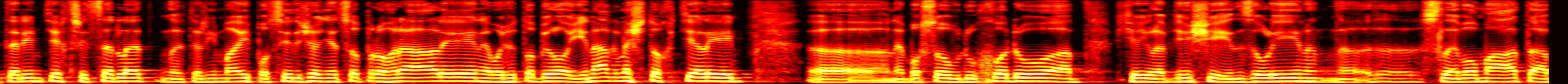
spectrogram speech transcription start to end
kterým těch 30 let, kteří mají pocit, že něco prohráli, nebo že to bylo jinak, než to chtěli, eh, nebo jsou v důchodu a chtějí levnější inzulín, eh, slevomat a,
